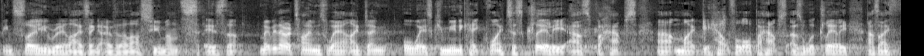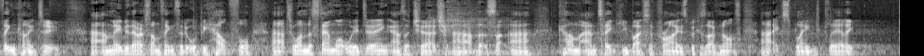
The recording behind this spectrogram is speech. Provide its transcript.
been slowly realizing over the last few months is that maybe there are times where I don't always communicate quite as clearly as perhaps uh, might be helpful, or perhaps as clearly as I think I do. Uh, and maybe there are some things that it would be helpful uh, to understand what we're doing as a church uh, that uh, come and take you by surprise because I've not uh, explained clearly.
